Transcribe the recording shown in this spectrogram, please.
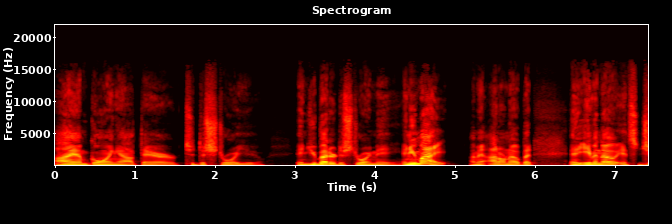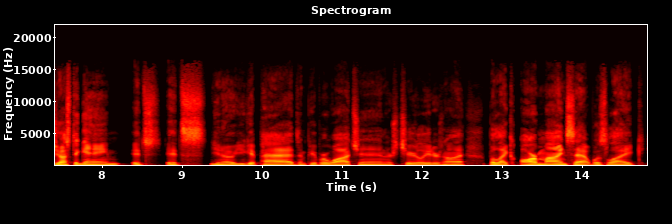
i am going out there to destroy you and you better destroy me and you might i mean i don't know but even though it's just a game it's it's you know you get pads and people are watching there's cheerleaders and all that but like our mindset was like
